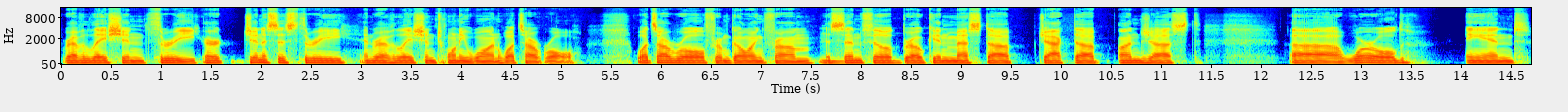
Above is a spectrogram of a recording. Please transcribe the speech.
Revelation 3 or Genesis 3 and Revelation 21, what's our role? What's our role from going from a sin-filled, broken, messed up, jacked up, unjust uh, world and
